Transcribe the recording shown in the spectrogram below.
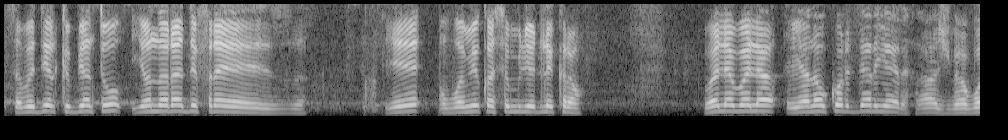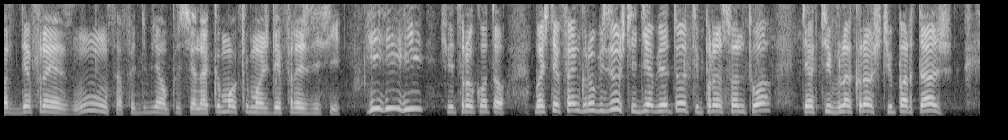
Ça veut dire que bientôt, il y en aura des fraises. Et on voit mieux quand c'est au milieu de l'écran. Voilà, voilà. Et il y en a encore derrière. Ah, je vais avoir des fraises. Mmh, ça fait du bien. En plus, il n'y en a que moi qui mange des fraises ici. je suis trop content. Bah, je te fais un gros bisou. Je te dis à bientôt. Tu prends soin de toi. Tu actives la cloche. Tu partages.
